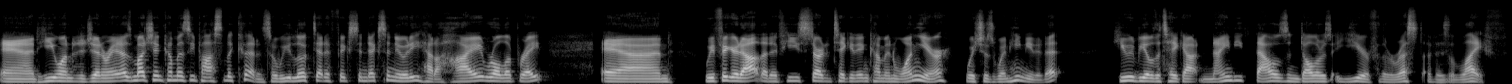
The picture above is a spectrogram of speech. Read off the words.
and he wanted to generate as much income as he possibly could. And so we looked at a fixed index annuity, had a high roll up rate, and we figured out that if he started taking income in one year, which is when he needed it, he would be able to take out $90,000 a year for the rest of his life.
